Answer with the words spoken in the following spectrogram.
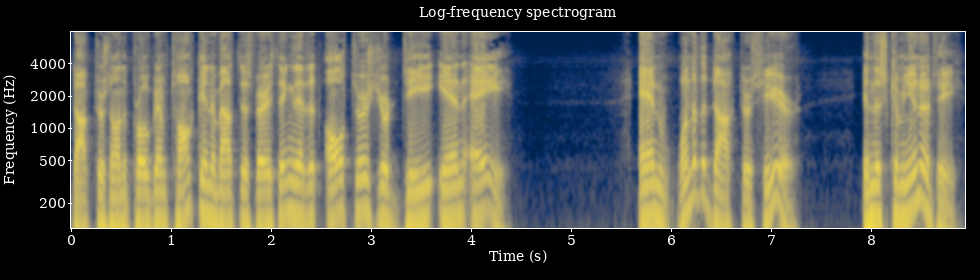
doctors on the program talking about this very thing that it alters your DNA. And one of the doctors here in this community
